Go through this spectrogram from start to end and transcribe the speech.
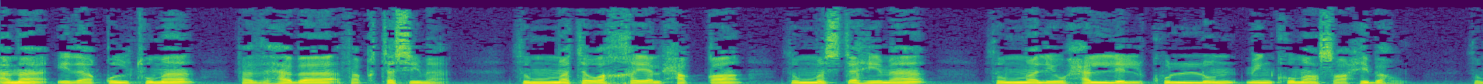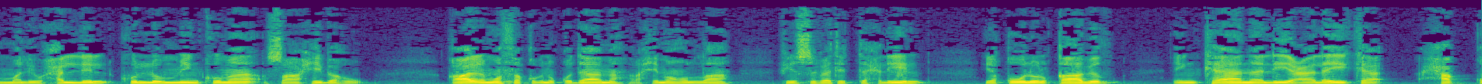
أما إذا قلتما فاذهبا فاقتسما ثم توخيا الحق ثم استهما ثم ليحلل كل منكما صاحبه ثم ليحلل كل منكما صاحبه. قال الموفق بن قدامة رحمه الله في صفة التحليل يقول القابض إن كان لي عليك حق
